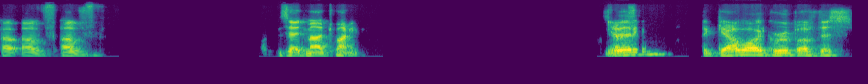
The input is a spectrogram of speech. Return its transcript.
of of Z mod twenty. You know, that again? The Galois group of this,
